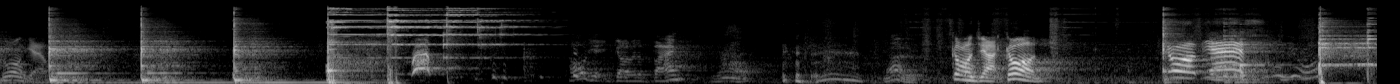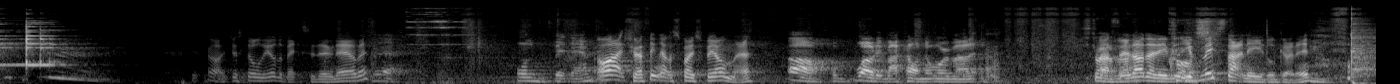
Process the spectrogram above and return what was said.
Go on, Gal. Told you it'd go with a bang. No. no. Go on, Jack. Go on. Go on. Yes. Right, just all the other bits to do now then. Yeah. One bit down. Oh, actually, I think that was supposed to be on there. Oh, we'll weld it back on, don't worry about it. Straight That's it. I don't even. Cross. You've missed that needle gun in.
